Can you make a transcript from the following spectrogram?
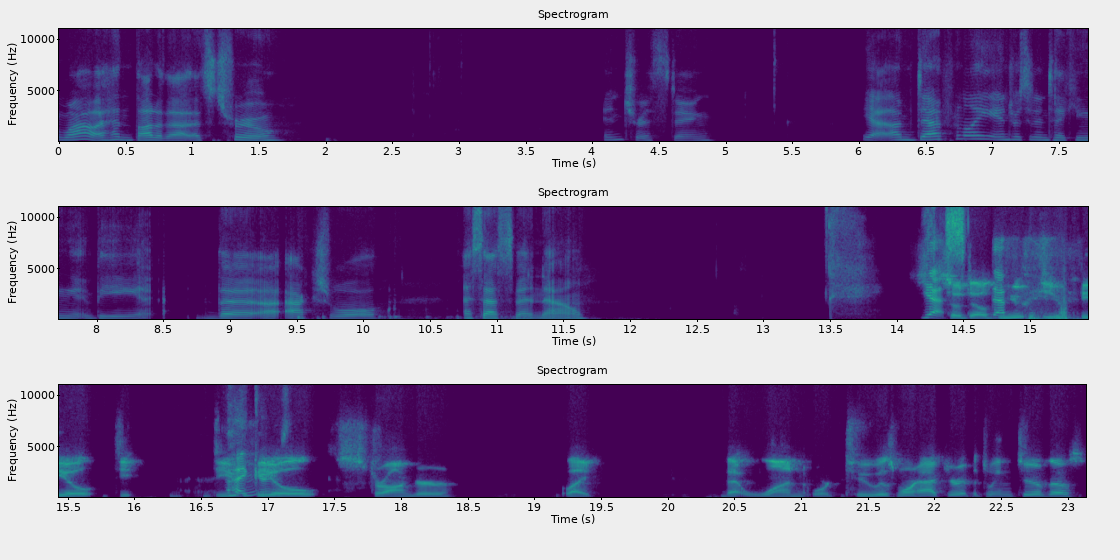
Wow, I hadn't thought of that. That's true. Interesting. Yeah, I'm definitely interested in taking the the uh, actual assessment now. yes So Del, do you do you feel do, do you Hi, Chris. feel stronger like that one or two is more accurate between the two of those?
